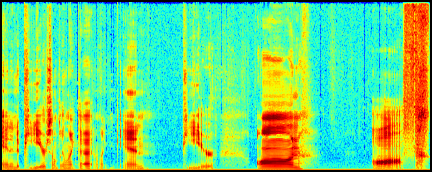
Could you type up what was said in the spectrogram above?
N and a P or something like that, like N, P or on, off.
